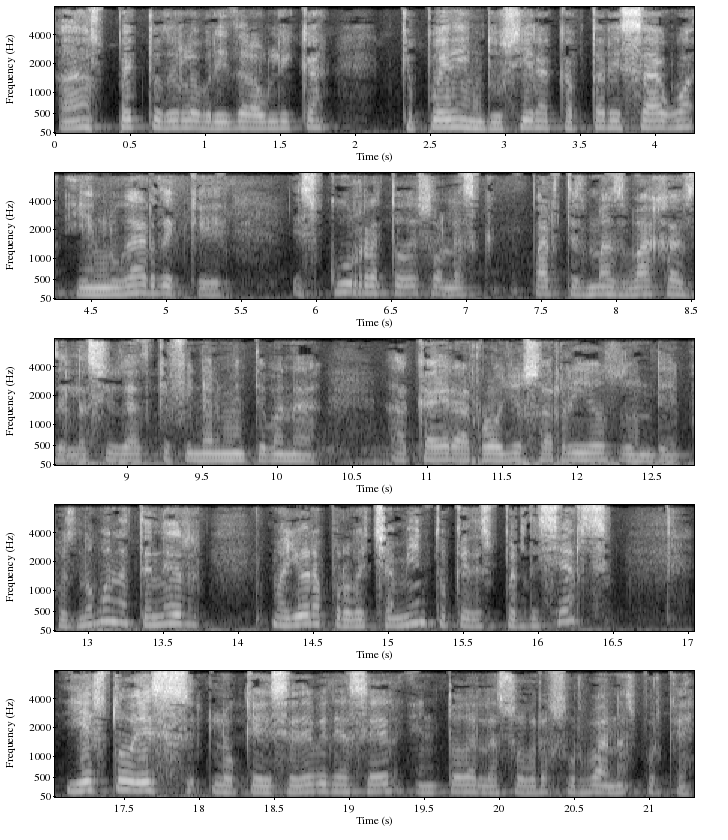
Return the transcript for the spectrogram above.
aspecto de la obra hidráulica que puede inducir a captar esa agua y en lugar de que escurra todo eso a las partes más bajas de la ciudad que finalmente van a, caer arroyos, a ríos, donde pues no van a tener mayor aprovechamiento que desperdiciarse. Y esto es lo que se debe de hacer en todas las obras urbanas, porque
